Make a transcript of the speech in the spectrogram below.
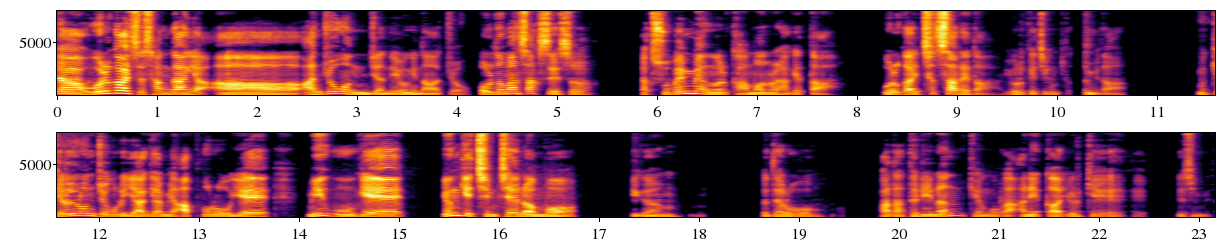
자, 월가에서 상당히 아, 안 좋은 이제 내용이 나왔죠. 골드만삭스에서 약 수백 명을 감원을 하겠다. 월가의 첫 사례다. 이렇게 지금 떴습니다. 뭐 결론적으로 이야기하면 앞으로의 미국의 경기 침체는 뭐 지금 그대로 받아들이는 경우가 아닐까 이렇게 보여집니다.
